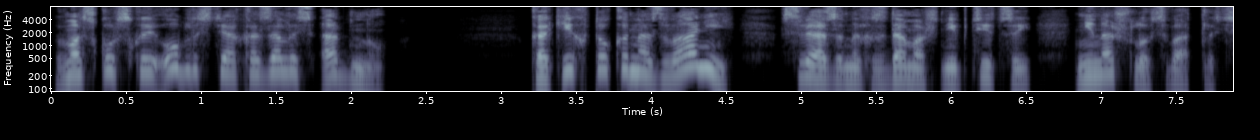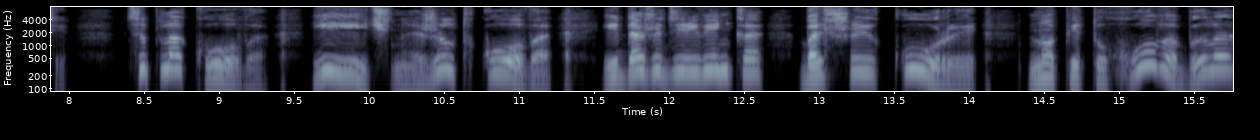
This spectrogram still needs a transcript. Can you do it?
в Московской области оказалось одно. Каких только названий, связанных с домашней птицей, не нашлось в атласе. Цыплакова, Яичная, Желткова и даже деревенька Большие Куры, но Петухова было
